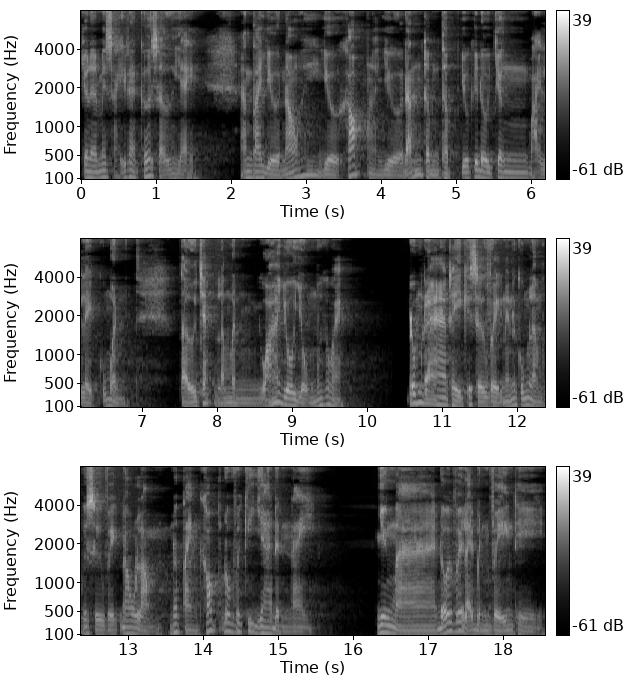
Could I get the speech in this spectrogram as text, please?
cho nên mới xảy ra cớ sự như vậy. Anh ta vừa nói, vừa khóc vừa đánh trùm thụp vô cái đôi chân bại liệt của mình. Tự trách là mình quá vô dụng á các bạn đúng ra thì cái sự việc này nó cũng là một cái sự việc đau lòng nó tàn khốc đối với cái gia đình này. Nhưng mà đối với lại bệnh viện thì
